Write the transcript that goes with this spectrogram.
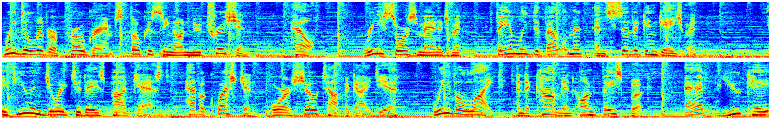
We deliver programs focusing on nutrition, health, resource management, family development, and civic engagement. If you enjoyed today's podcast, have a question or a show topic idea, leave a like and a comment on Facebook at UKFCSEXT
